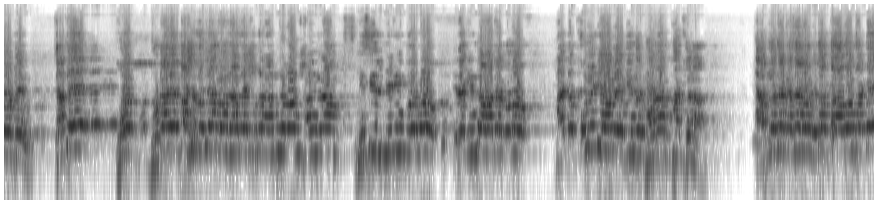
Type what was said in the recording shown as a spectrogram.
করবেন, যাতে ভোট ভোটারের পাশে যদি আমরা না যাই শুধু আন্দোলন, সংগ্রাম, মিছিল, মিটিং করব, এটা কিন্তু আমাদের কোনো হয়তো কমিটি হবে, কিন্তু ভোটার থাকবে না। আপনাদের কাছে আমার উদাত্ত আহ্বান থাকে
